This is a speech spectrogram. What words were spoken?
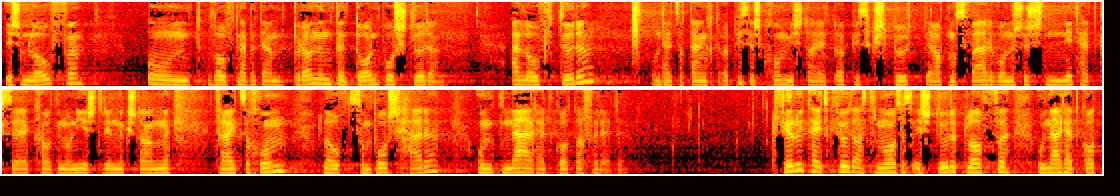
ist im Laufen und läuft neben dem brennenden Dornbusch durch. Er läuft durch und hat so gedacht, etwas ist komisch, er hat etwas gespürt, die Atmosphäre, die er sonst nicht hat gesehen hat oder noch nie ist drinnen gestanden, dreht sich um, läuft zum Busch her und näher hat Gott reden. Viele Leute haben das Gefühl, dass der Moses ist durchgelaufen und er hat Gott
